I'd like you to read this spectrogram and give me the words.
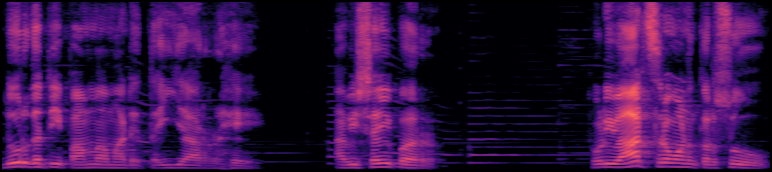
દુર્ગતિ પામવા માટે તૈયાર રહે. આ વિષય પર થોડી વાત શ્રવણ કરશું.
